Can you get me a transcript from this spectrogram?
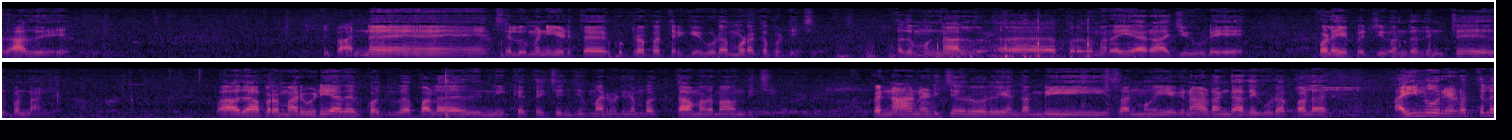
அதாவது இப்போ அண்ணன் செல்வமணி எடுத்த குற்றப்பத்திரிகை கூட முடக்கப்பட்டுச்சு. அது முன்னாள் பிரதமர் ஐயா ராஜீவுடைய கொலையை பற்றி வந்ததுன்ட்டு இது பண்ணாங்க. அது அப்புறம் மறுபடியும் அதை பல இது நீக்கத்தை செஞ்சு மறுபடியும் ரொம்ப தாமதமாக வந்துச்சு. இப்போ நான் நடித்த ஒரு ஒரு என் தம்பி சண்முக இயக்குன அடங்காதை கூட பல ஐநூறு இடத்துல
